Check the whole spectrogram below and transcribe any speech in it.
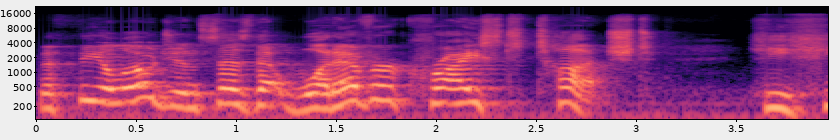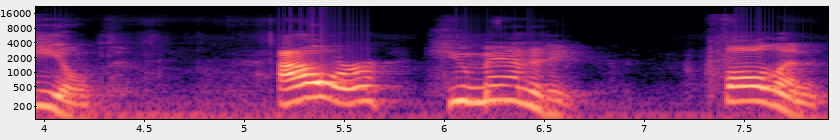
the theologian, says that whatever Christ touched, he healed. Our humanity fallen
